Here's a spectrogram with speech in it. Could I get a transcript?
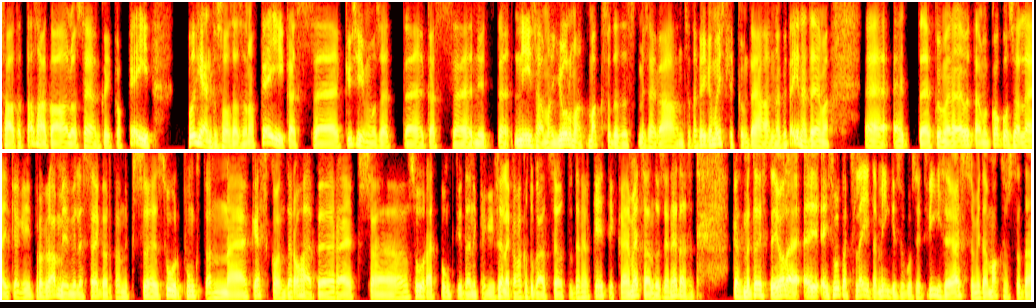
saada tasakaalu, see on kõik okei. okay põhjenduse osas on okei okay., kas äh, küsimus, et äh, kas äh, nüüd niisama julmalt maksude tõstmisega on seda kõige mõistlikum teha, on nagu teine teema. et kui me võtame kogu selle ikkagi programmi, milles seekord on üks suur punkt, on keskkond ja rohepööre, üks suured punktid on ikkagi sellega väga tugevalt seotud energeetika ja metsandus ja nii edasi. et kas me tõesti ei ole, ei suudaks leida mingisuguseid viise ja asju, mida maksustada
